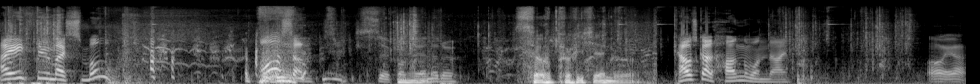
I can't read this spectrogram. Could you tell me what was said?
I ate through my smoke! awesome! Supergener, du. Super general. Cows got hung one time. oh yeah,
